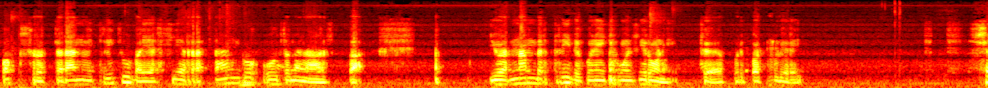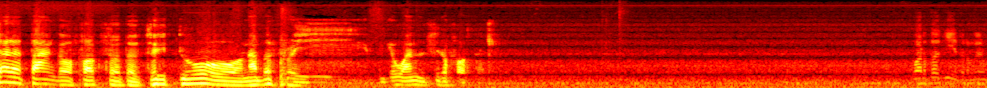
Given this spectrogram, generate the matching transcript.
Foxtrot runway 32 via Sierra Tango Hotel and Alpha. You are number 3, the 1H 108 uh, for report fully rate. Sierra Tango Foxtrot 32, number 3, Big 104, thank you. Guarda dietro, Remo.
